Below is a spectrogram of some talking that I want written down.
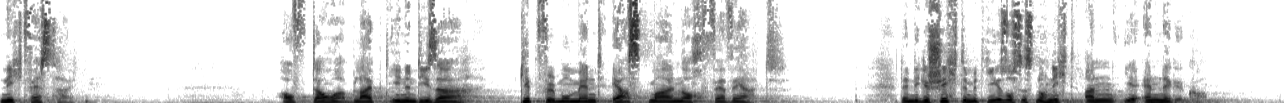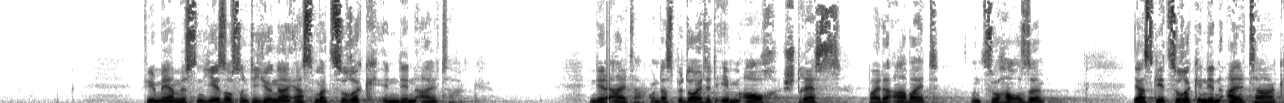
nicht festhalten. Auf Dauer bleibt ihnen dieser Gipfelmoment erstmal noch verwehrt. Denn die Geschichte mit Jesus ist noch nicht an ihr Ende gekommen. Vielmehr müssen Jesus und die Jünger erstmal zurück in den Alltag. In den Alltag. Und das bedeutet eben auch Stress bei der Arbeit und zu Hause. Ja, es geht zurück in den Alltag,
